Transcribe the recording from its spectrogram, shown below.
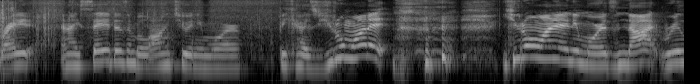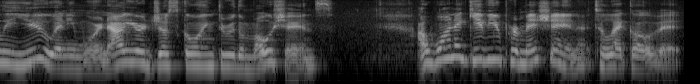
right? And I say it doesn't belong to you anymore because you don't want it. you don't want it anymore. It's not really you anymore. Now you're just going through the motions. I want to give you permission to let go of it.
